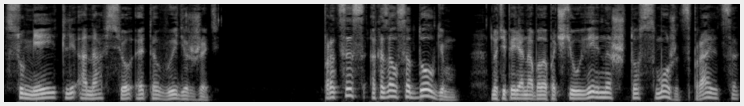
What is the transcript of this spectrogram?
сумеет ли она все это выдержать. Процесс оказался долгим, но теперь она была почти уверена, что сможет справиться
